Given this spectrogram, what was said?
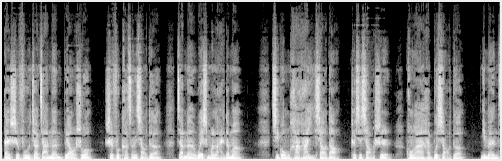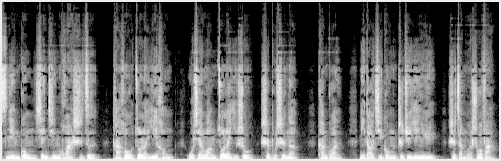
但师傅叫咱们不要说。师傅可曾晓得咱们为什么来的吗？”济公哈哈一笑，道：“这些小事，孔安还不晓得。你们慈宁宫现今画十字，太后做了一横，武贤王做了一竖，是不是呢？看官，你道济公这句隐语是怎么说法？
